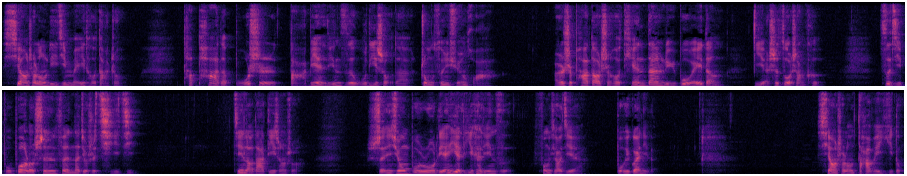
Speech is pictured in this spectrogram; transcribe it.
项少龙立即眉头大皱，他怕的不是打遍临淄无敌手的仲孙玄华，而是怕到时候田丹、吕不韦等也是座上客，自己不暴露身份那就是奇迹。金老大低声说：“沈兄不如连夜离开临淄，凤小姐不会怪你的。”项少龙大为异动，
